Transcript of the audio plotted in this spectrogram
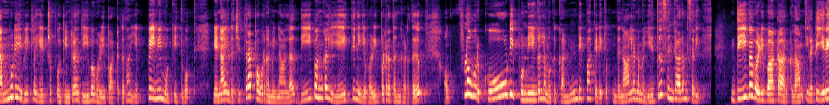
நம்முடைய வீட்டில் ஏற்றுப்போகின்ற தீப வழிபாட்டுக்கு தான் எப்பயுமே முக்கியத்துவம். ஏன்னா இந்த சித்ரா பௌர்ணமினால் தீபங்கள் ஏற்றி நீங்கள் வழிபடுறதுங்கிறது அவ்வளோ ஒரு கோடி புண்ணியங்கள் நமக்கு கண்டிப்பாக கிடைக்கும். இந்த நாளில் நம்ம எது செஞ்சாலும் சரி தீப வழிபாட்டாக இருக்கலாம் இல்லாட்டி இறை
